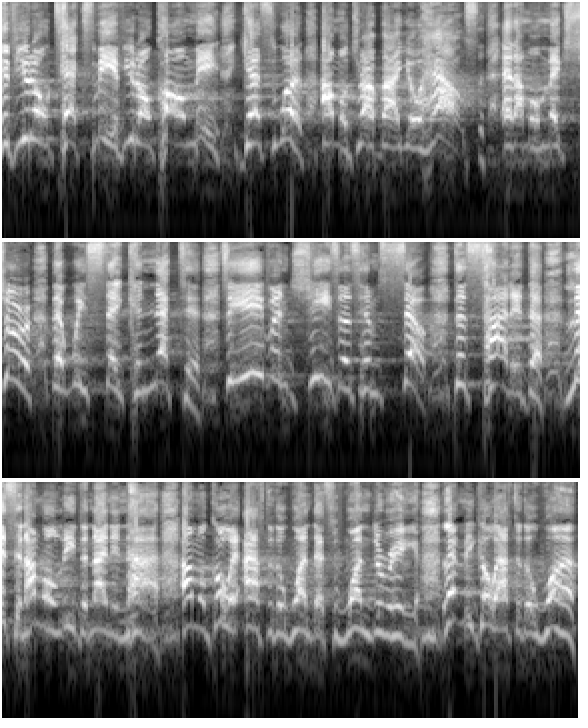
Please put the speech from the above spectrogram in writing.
If you don't text me, if you don't call me, guess what? I'm going to drop by your house and I'm going to make sure that we stay connected. See, even Jesus himself decided that, listen, I'm going to leave the 99. I'm going to go after the one that's wandering. Let me go after the one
